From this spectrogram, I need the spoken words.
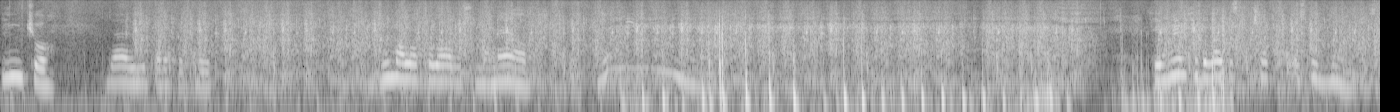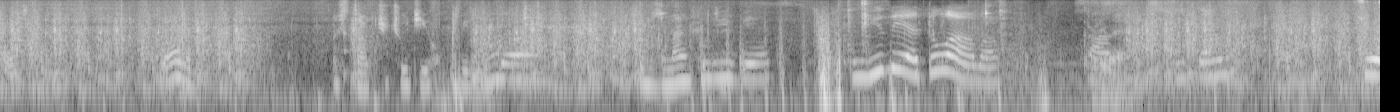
Ну нічого, я її перехитрив. Думала лава, що мене ні. Займаємося давайте спочатку основним історією. Лава. Ось так, чуть-чуть їх обійдемо, Да. щоб зменшити. Привет. Привет, лава. И там что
